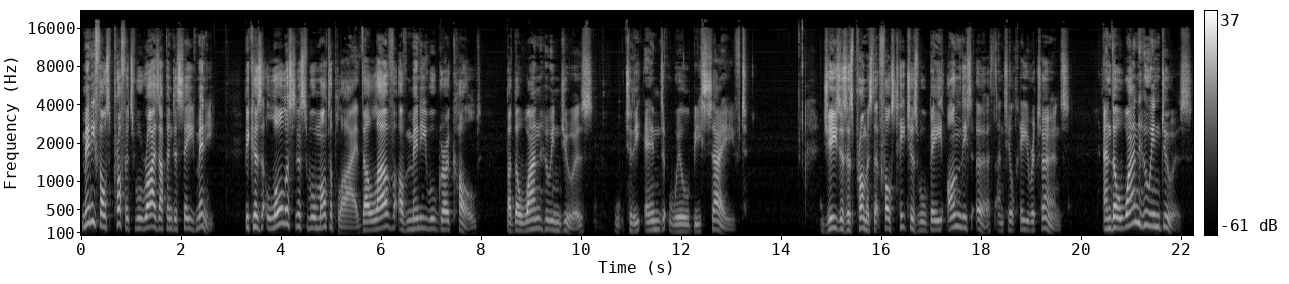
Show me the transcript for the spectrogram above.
many false prophets will rise up and deceive many, because lawlessness will multiply, the love of many will grow cold, but the one who endures to the end will be saved. Jesus has promised that false teachers will be on this earth until he returns. And the one who endures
